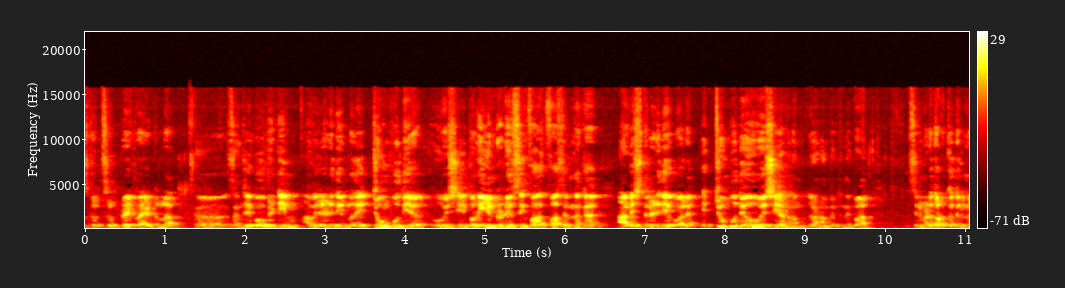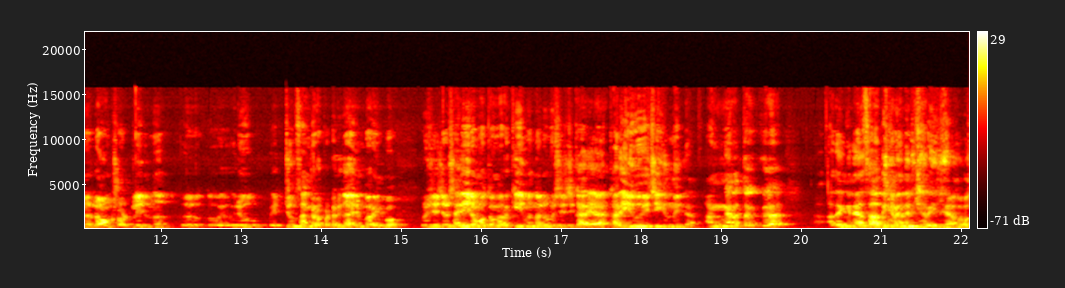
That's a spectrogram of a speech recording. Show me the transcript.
സ്ക്രിപ്റ്റ് റൈറ്റർ ആയിട്ടുള്ള സഞ്ജയ് ഗോപി ടീം അവർ എഴുതിയിട്ടുള്ളത് ഏറ്റവും പുതിയ ഊവശി ഇപ്പൊ റീഇൻട്രൊഡ്യൂസിങ് ഫാസ്റ്റ് ഫാസ്റ്റ് എന്നൊക്കെ ആവേശത്തിൽ എഴുതിയ പോലെ ഏറ്റവും പുതിയ ഉപശിയാണ് നമുക്ക് കാണാൻ പറ്റുന്നത്. ഇപ്പൊ സിനിമയുടെ തുടക്കത്തിൽ നിന്ന് ലോങ് ഷോട്ടിൽ ഇരുന്ന് ഒരു ഏറ്റവും സങ്കടപ്പെട്ട ഒരു കാര്യം പറയുമ്പോൾ ഋഷിച്ച് ശരീരം മൊത്തം ഇറക്കിയും എന്നാൽ ഋഷിച്ച് കരയാ കരയുകയും ചെയ്യുന്നില്ല. അങ്ങനത്തെ ഒക്കെ അതെങ്ങനെയാ സാധിക്കണമെന്ന് എനിക്കറിയില്ല. അപ്പോൾ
